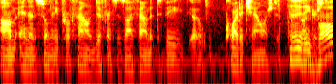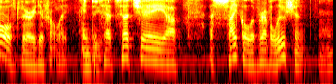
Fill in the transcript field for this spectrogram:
um, and then so many profound differences. I found it to be uh, quite a challenge to and it understand. evolved very differently. Indeed, it's had such a uh, a cycle of revolution. Mm-hmm.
